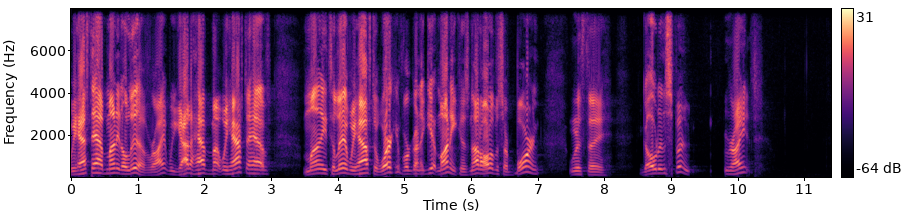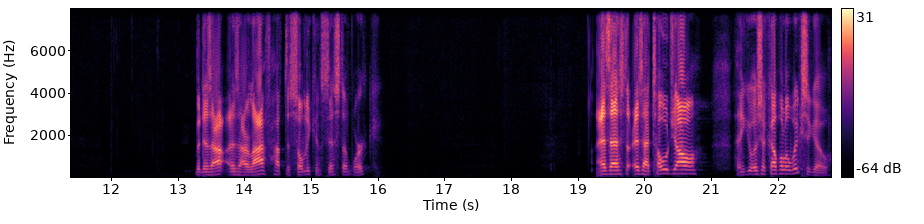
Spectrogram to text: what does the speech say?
We have to have money to live, right? We got to have we have to have money to live. We have to work if we're going to get money because not all of us are born with a golden spoon, right? But does our, does our life have to solely consist of work? As I, as I told y'all, I think it was a couple of weeks ago,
